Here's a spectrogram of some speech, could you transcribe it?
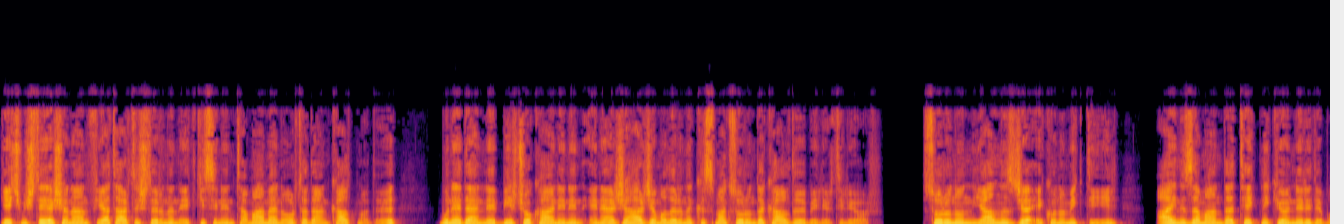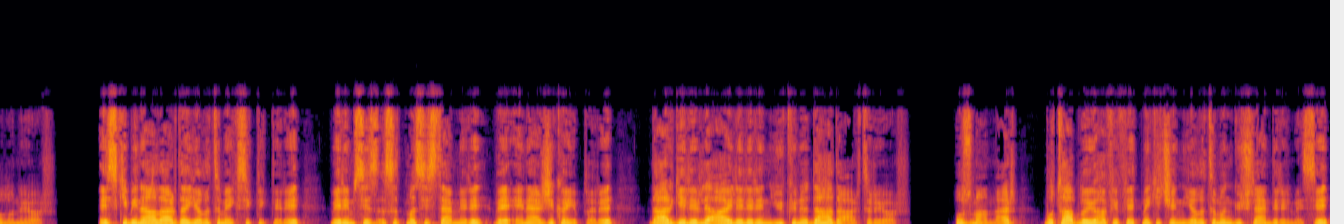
Geçmişte yaşanan fiyat artışlarının etkisinin tamamen ortadan kalkmadığı, bu nedenle birçok hanenin enerji harcamalarını kısmak zorunda kaldığı belirtiliyor. Sorunun yalnızca ekonomik değil, aynı zamanda teknik yönleri de bulunuyor. Eski binalarda yalıtım eksiklikleri, verimsiz ısıtma sistemleri ve enerji kayıpları, dar gelirli ailelerin yükünü daha da artırıyor. Uzmanlar, bu tabloyu hafifletmek için yalıtımın güçlendirilmesi,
